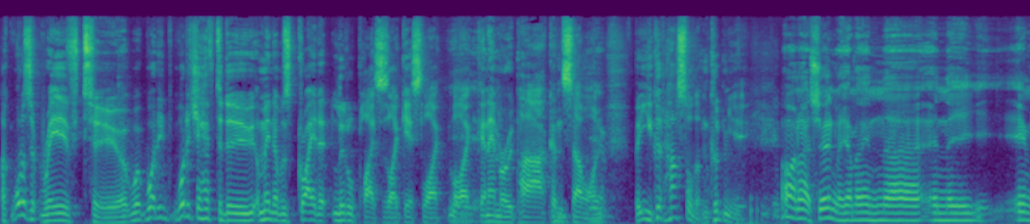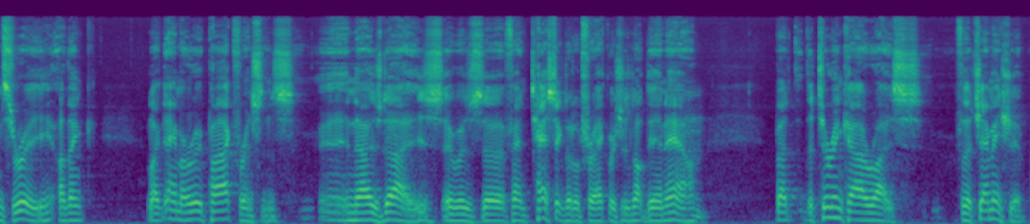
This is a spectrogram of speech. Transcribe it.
like what does it rev to? What, what did what did you have to do? I mean, it was great at little places, I guess, like like an Amaroo Park and so on. But you could hustle them, couldn't you? Oh no, certainly. I mean, uh, in the M3, I think, like Amaroo Park, for instance, in those days, it was a fantastic little track, which is not there now. But the touring car race for the championship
